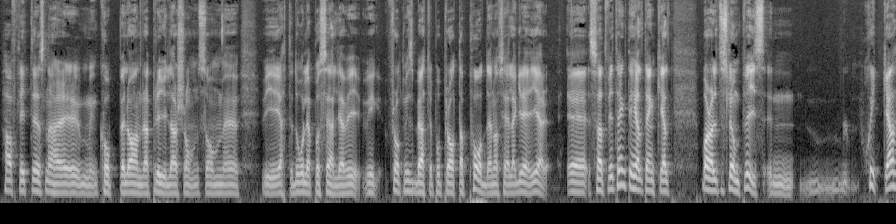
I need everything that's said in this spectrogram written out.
haft lite sådana här mm, koppel och andra prylar som, som eh, vi är jättedåliga på att sälja. Vi, vi är förhoppningsvis bättre på att prata podd än att sälja grejer. Eh, så att vi tänkte helt enkelt bara lite slumpvis skicka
